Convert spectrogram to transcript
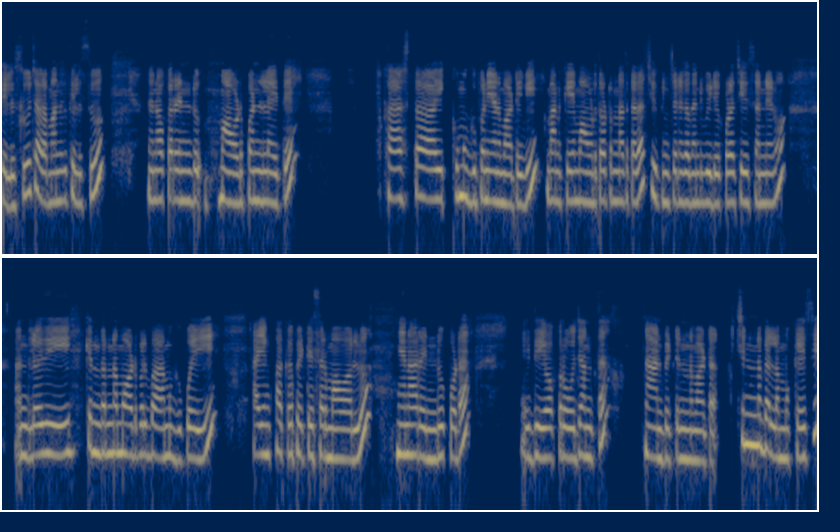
తెలుసు చాలా మందికి తెలుసు. నేను ఒక రెండు మామిడి పండ్లు అయితే కాస్త ఎక్కువ ముగ్గు పని అనమాట ఇవి. మనకి మామిడి తోట ఉన్నది కదా చూపించాను కదండి వీడియో కూడా చేశాను నేను. అందులో ఇది కింద ఉన్న మామిడి పళ్ళు బాగా ముగ్గిపోయి అవి ఇంక పక్కకు పెట్టేశారు మా వాళ్ళు. నేను ఆ రెండు కూడా ఇది ఒక రోజు అంతా నానబెట్టాను అనమాట చిన్న బెల్లం ముక్క వేసి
